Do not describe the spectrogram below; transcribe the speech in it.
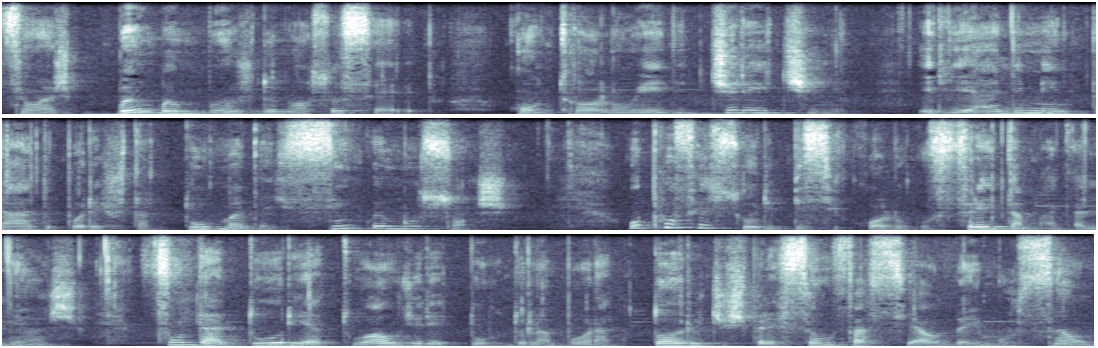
são as bambambãs do nosso cérebro, controlam ele direitinho. Ele é alimentado por esta turma das cinco emoções. O professor e psicólogo Freita Magalhães, fundador e atual diretor do Laboratório de Expressão Facial da Emoção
